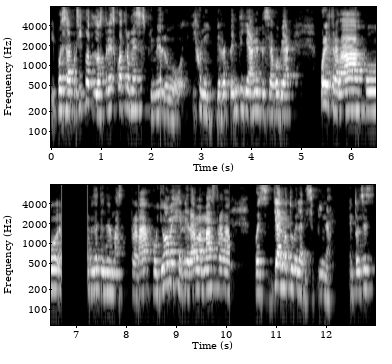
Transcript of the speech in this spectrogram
y pues al principio, los tres, cuatro meses primero, híjole, de repente ya me empecé a agobiar por el trabajo, empecé a tener más trabajo, yo me generaba más trabajo, pues ya no tuve la disciplina. Entonces,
